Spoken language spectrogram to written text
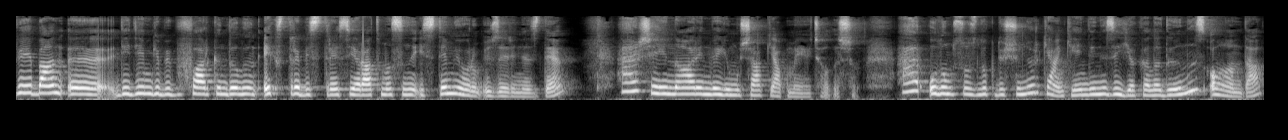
Ve ben e, dediğim gibi bu farkındalığın ekstra bir stres yaratmasını istemiyorum üzerinizde. Her şeyi narin ve yumuşak yapmaya çalışın. Her olumsuzluk düşünürken kendinizi yakaladığınız o anda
